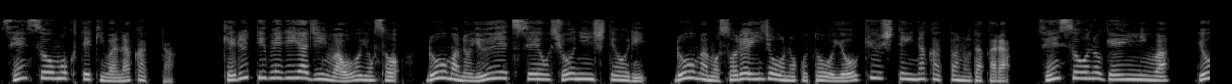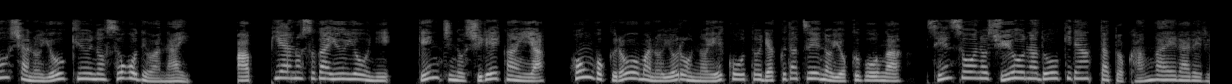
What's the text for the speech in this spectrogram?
戦争目的はなかった。ケルティベリア人はおおよそローマの優越性を承認しており、ローマもそれ以上のことを要求していなかったのだから、戦争の原因は両者の要求の祖母ではない。アッピアノスが言うように、現地の司令官や本国ローマの世論の栄光と略奪への欲望が戦争の主要な動機であったと考えられる。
